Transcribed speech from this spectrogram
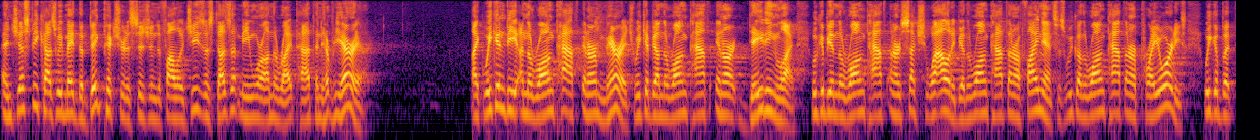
And just because we've made the big picture decision to follow Jesus doesn't mean we're on the right path in every area. Like we can be on the wrong path in our marriage. We could be on the wrong path in our dating life. We could be on the wrong path in our sexuality, be on the wrong path in our finances. We could go on the wrong path in our priorities. We could put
